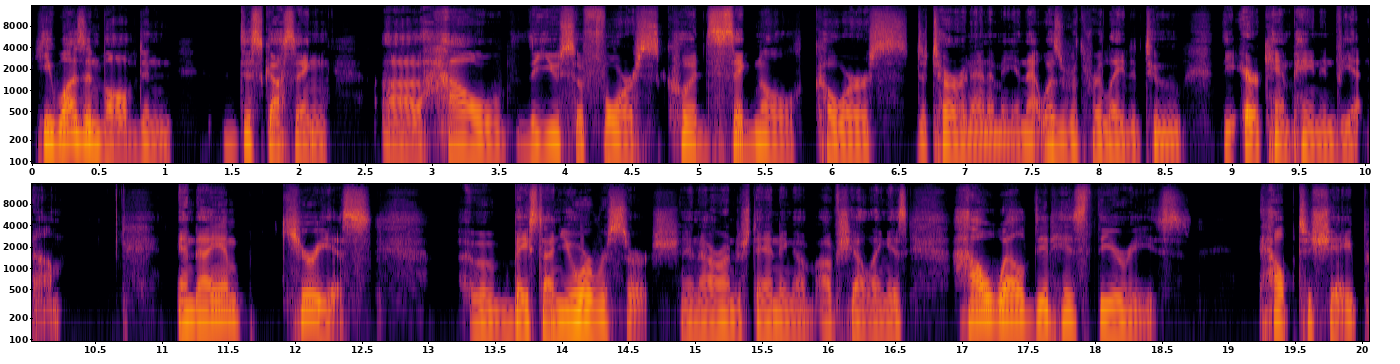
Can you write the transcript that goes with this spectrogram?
he was involved in discussing uh, how the use of force could signal coerce deter an enemy and that was with related to the air campaign in vietnam. And i am curious uh, based on your research and our understanding of, of schelling is how well did his theories help to shape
